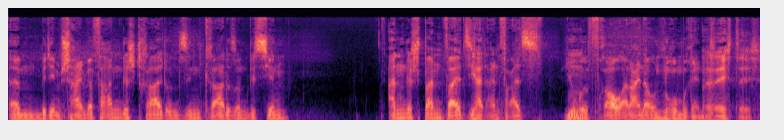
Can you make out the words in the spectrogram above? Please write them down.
ähm, mit dem Scheinwerfer angestrahlt und sind gerade so ein bisschen angespannt, weil sie halt einfach als junge Frau alleine unten rumrennt. Richtig.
